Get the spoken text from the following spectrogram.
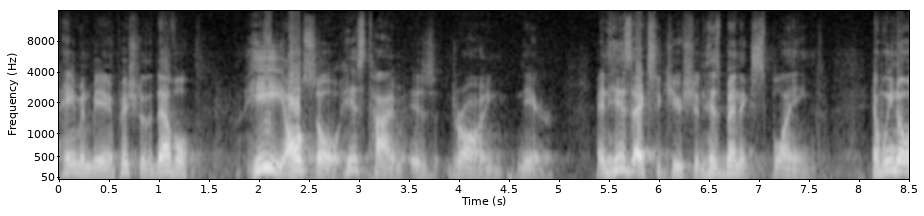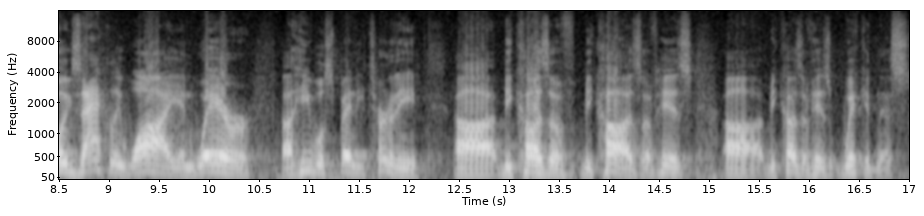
Haman being a picture of the devil, he also, his time is drawing near. And his execution has been explained. And we know exactly why and where uh, he will spend eternity uh, because, of, because, of his, uh, because of his wickedness.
